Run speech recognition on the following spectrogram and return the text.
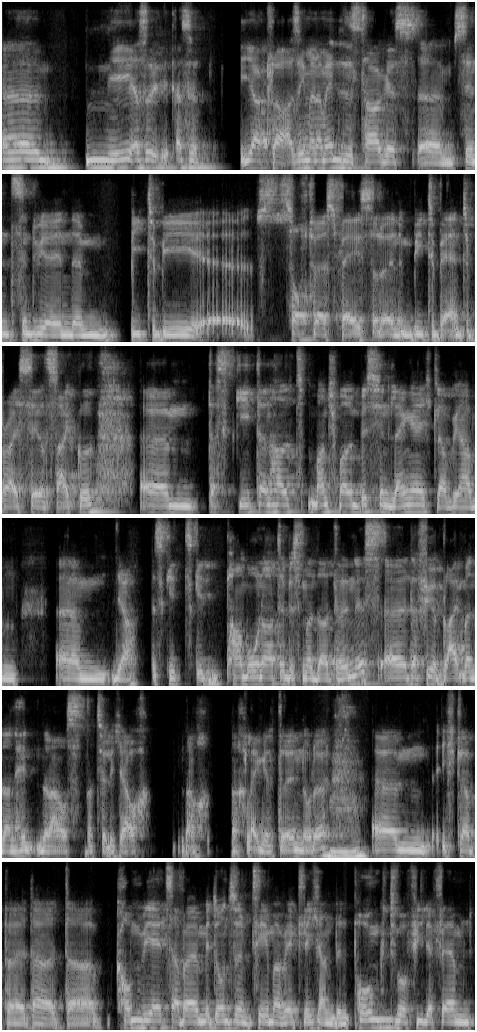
Ähm, nee, also, also ja klar, also ich meine, am Ende des Tages ähm, sind, sind wir in einem B2B äh, Software Space oder in einem B2B Enterprise Sales Cycle. Ähm, das geht dann halt manchmal ein bisschen länger. Ich glaube, wir haben ähm, ja, es geht, es geht ein paar Monate, bis man da drin ist. Äh, dafür bleibt man dann hinten raus natürlich auch noch, noch länger drin, oder? Mhm. Ähm, ich glaube, äh, da, da kommen wir jetzt aber mit unserem Thema wirklich an den Punkt, wo viele Firmen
